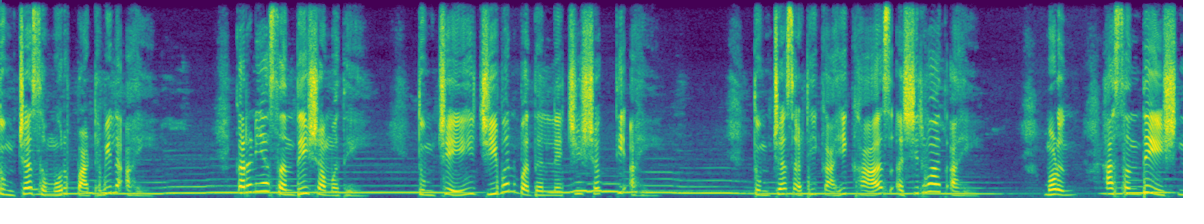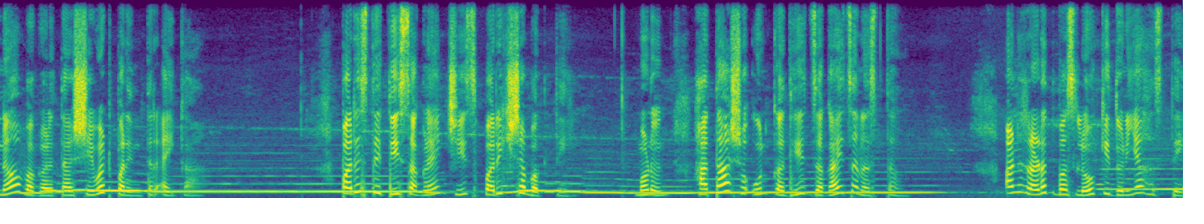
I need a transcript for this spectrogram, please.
तुमच्यासमोर पाठविला आहे. कारण या संदेशामध्ये तुमचे जीवन बदलण्याची शक्ती आहे. तुमच्यासाठी काही खास आशीर्वाद आहे. म्हणून हा संदेश न वगळता शेवटपर्यंत ऐका. परिस्थिती सगळ्यांचीच परीक्षा बघते. म्हणून हताश होऊन कधी जगायचं नसतं. आणि रडत बसलो की दुनिया हसते.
